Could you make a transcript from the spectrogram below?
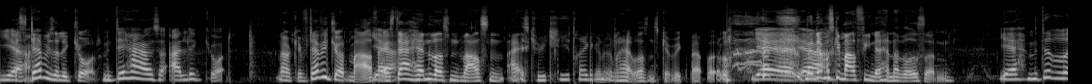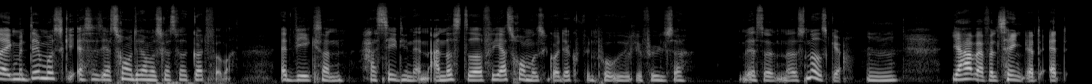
Ja. Altså, det har vi så lidt gjort. Men det har jeg jo så aldrig gjort. Nå, okay, for det har vi gjort meget, Ja. faktisk. Der har han været sådan meget sådan, ej, skal vi ikke lige drikke en øl? Her har været sådan, skal vi ikke bare bolle? Ja, ja, ja. Men det er måske meget fint, at han har været sådan. Ja, men det ved jeg ikke, men det er måske, altså jeg tror, det har måske også været godt for mig, at vi ikke sådan har set hinanden andre steder, for jeg tror måske godt, jeg kunne finde på at udvikle følelser, altså når sådan noget sker. Mm. Jeg har i hvert fald tænkt, at, at,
